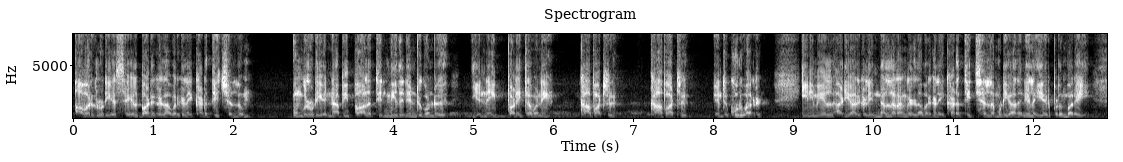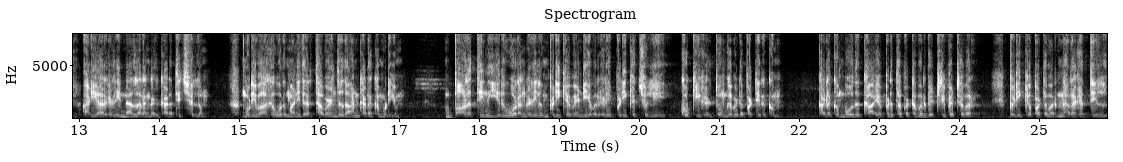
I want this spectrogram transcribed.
அவர்களுடைய செயல்பாடுகள் அவர்களை கடத்திச் செல்லும். உங்களுடைய நபி பாலத்தின் மீது நின்று கொண்டு என்னை படைத்தவனே காப்பாற்று காப்பாற்று என்று கூறுவார்கள். இனிமேல் அடியார்களின் நல்லறங்கள் அவர்களை கடத்திச் செல்ல முடியாத நிலை ஏற்படும் வரை அடியார்களின் நல்லறங்கள் கடத்திச் செல்லும். முடிவாக ஒரு மனிதர் தவழ்ந்துதான் கடக்க முடியும். பாலத்தின் இரு உரங்களிலும் பிடிக்க வேண்டியவர்களை பிடிக்கச் சொல்லி கொக்கிகள் தொங்கவிடப்பட்டிருக்கும். கடக்கும்போது காயப்படுத்தப்பட்டவர் வெற்றி பெற்றவர் பிடிக்கப்பட்டவர் நரகத்தில்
